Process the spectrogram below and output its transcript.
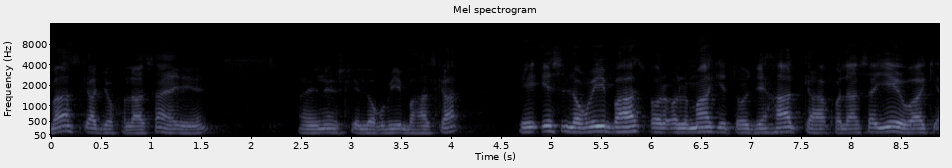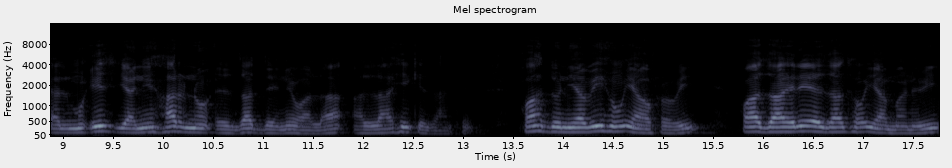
بحث کا جو خلاصہ ہے یعنی اس کے لغوی بحث کا کہ اس لغوی بحث اور علماء کی توضیحات کا خلاصہ یہ ہوا کہ المعز یعنی ہر نو عزت دینے والا اللہ ہی کے ذات ہے۔ خواہ دنیاوی ہوں یا اخروی خواہ ظاہری عزت ہو یا معنوی،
